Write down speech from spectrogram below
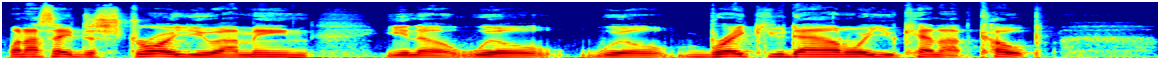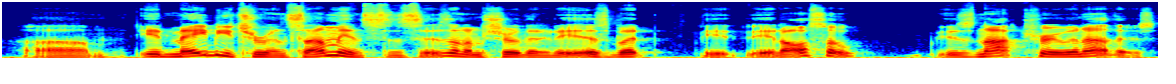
When I say destroy you, I mean you know will will break you down where you cannot cope. Um, it may be true in some instances, and I'm sure that it is, but it, it also is not true in others.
